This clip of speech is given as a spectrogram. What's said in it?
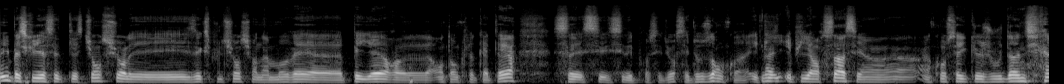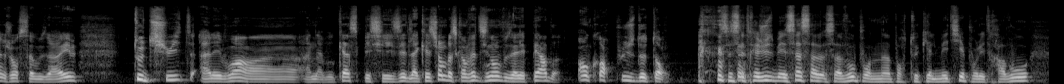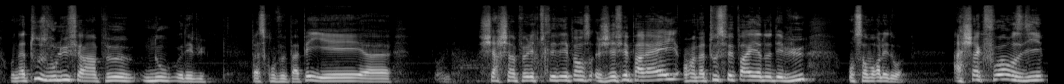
Oui, parce qu'il y a cette question sur les expulsions, si on a un mauvais euh, payeur euh, en tant que locataire, c'est des procédures, c'est deux ans. Quoi. Et, puis, et puis, alors ça, c'est un, un, conseil que je vous donne si un jour ça vous arrive, tout de suite aller voir un, avocat spécialisé de la question parce qu'en fait sinon vous allez perdre encore plus de temps c'est très juste, mais ça, ça, vaut pour n'importe quel métier, pour les travaux. On a tous voulu faire un peu nous au début, parce qu'on veut pas payer, euh, on cherche un peu les, toutes les dépenses. J'ai fait pareil, on a tous fait pareil à nos débuts, on s'en mord les doigts. À chaque fois, on se dit,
